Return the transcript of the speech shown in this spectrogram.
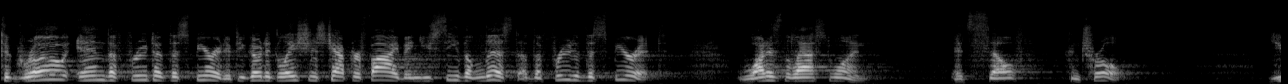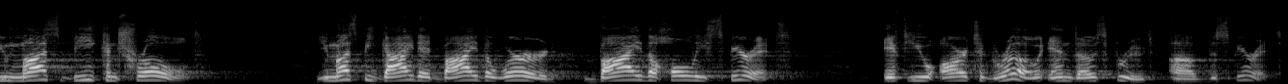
to grow in the fruit of the Spirit. If you go to Galatians chapter 5 and you see the list of the fruit of the Spirit, What is the last one? It's self control. You must be controlled. You must be guided by the Word, by the Holy Spirit, if you are to grow in those fruit of the Spirit.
